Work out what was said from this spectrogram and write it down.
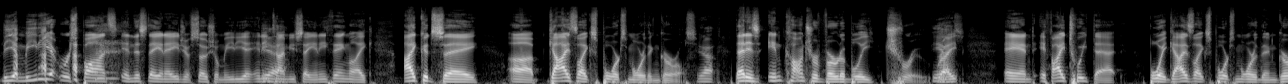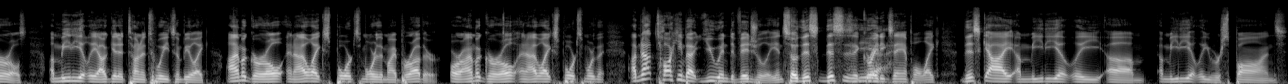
the immediate response in this day and age of social media. Anytime Yeah. you say anything, like I could say, uh, guys like sports more than girls. Yeah. that is incontrovertibly true, Yes. right? And if I tweet that. Boy, guys like sports more than girls. Immediately, I'll get a ton of tweets and be like, "I'm a girl and I like sports more than my brother," or "I'm a girl and I like sports more than." I'm not talking about you individually, and so this this is a great Yeah. example. Like this guy immediately um, immediately responds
